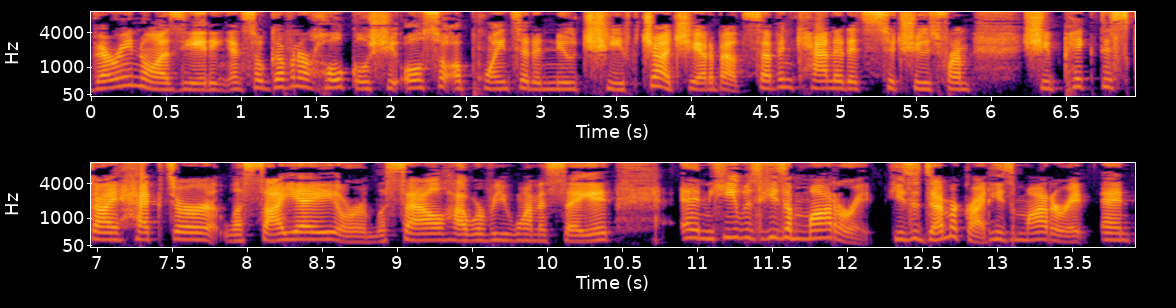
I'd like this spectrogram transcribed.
very nauseating. And so Governor Hochul, she also appointed a new chief judge. She had about seven candidates to choose from. She picked this guy Hector LaSalle or LaSalle, however you want to say it. And he was he's a moderate. He's a Democrat. He's a moderate. And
